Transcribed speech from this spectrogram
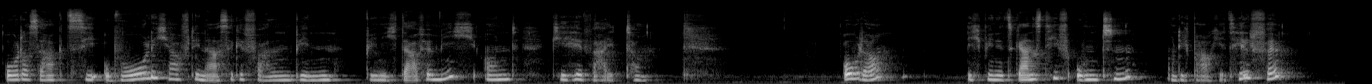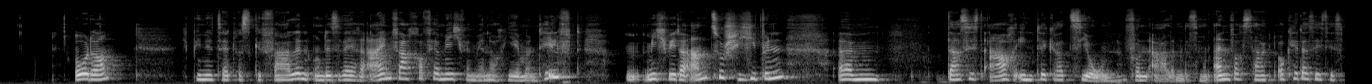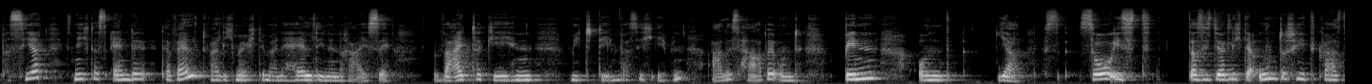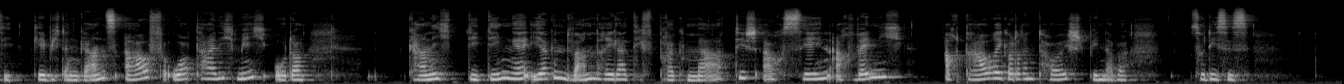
oder sagt sie, obwohl ich auf die Nase gefallen bin, bin ich da für mich und gehe weiter. Oder ich bin jetzt ganz tief unten und ich brauche jetzt Hilfe. Oder ich bin jetzt etwas gefallen und es wäre einfacher für mich, wenn mir noch jemand hilft, mich wieder anzuschieben. Ähm, das ist auch Integration von allem, dass man einfach sagt, okay, das ist jetzt passiert, ist nicht das Ende der Welt, weil ich möchte meine Heldinnenreise weitergehen mit dem, was ich eben alles habe und bin. Und ja, so ist, das ist wirklich der Unterschied quasi, gebe ich dann ganz auf, verurteile ich mich oder kann ich die Dinge irgendwann relativ pragmatisch auch sehen, auch wenn ich auch traurig oder enttäuscht bin, aber so dieses,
